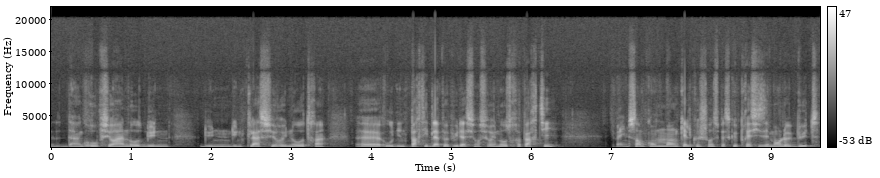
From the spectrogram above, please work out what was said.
d'un groupe sur un autre, d'une classe sur une autre, euh, ou d'une partie de la population sur une autre partie, eh ben, il me semble qu'on manque quelque chose, parce que précisément le but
